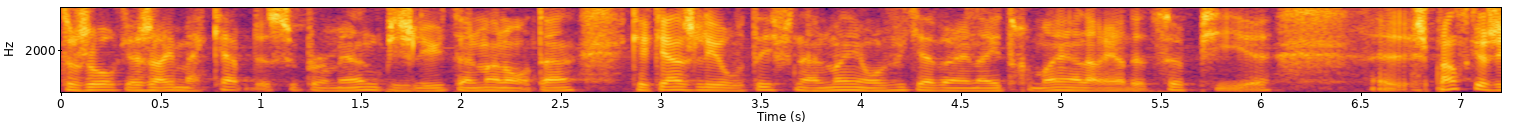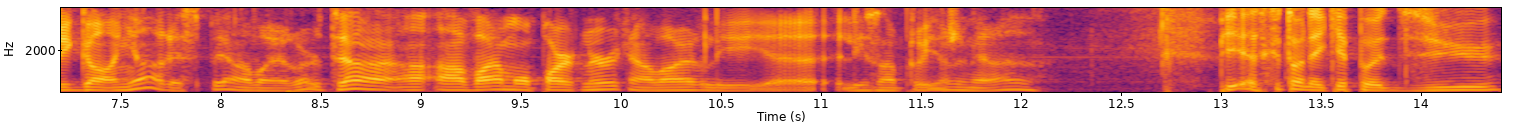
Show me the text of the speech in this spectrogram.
toujours que j'aille ma cape de Superman, puis je l'ai eu tellement longtemps que quand je l'ai ôté, finalement, ils ont vu qu'il y avait un être humain à l'arrière de ça. Puis, euh, euh, je pense que j'ai gagné en respect envers eux, tant en- envers mon partner qu'envers les, les employés en général. Puis est-ce que ton équipe a dû.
